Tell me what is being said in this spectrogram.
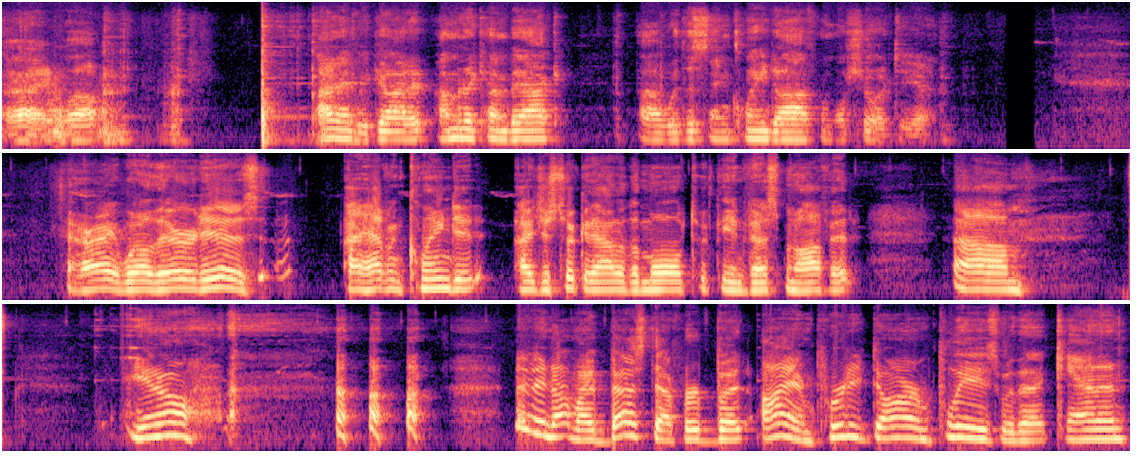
All right, well, I think we got it. I'm going to come back uh, with this thing cleaned off and we'll show it to you. All right, well, there it is. I haven't cleaned it. I just took it out of the mold, took the investment off it. Um, you know, maybe not my best effort, but I am pretty darn pleased with that canon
